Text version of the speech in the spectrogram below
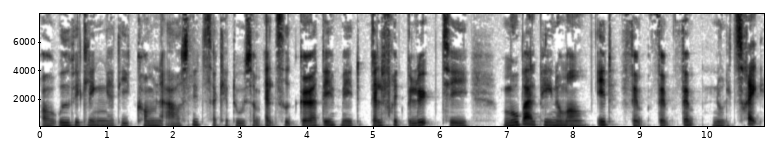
og udviklingen af de kommende afsnit, så kan du som altid gøre det med et valgfrit beløb til MobilePay-nummeret 155503,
